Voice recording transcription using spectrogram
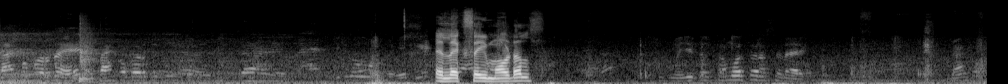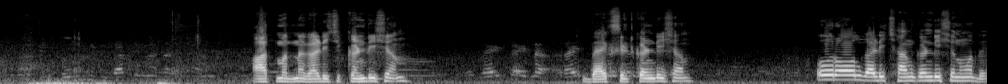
बँक ऑफ बरोदा आहे bank of Baroda L X model आतमधनं गाडीची condition back seat condition overall गाडी छान कंडिशनमध्ये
